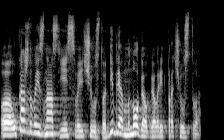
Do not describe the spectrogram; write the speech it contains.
Э, у каждого из нас есть свои чувства. Библия много говорит про чувства.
